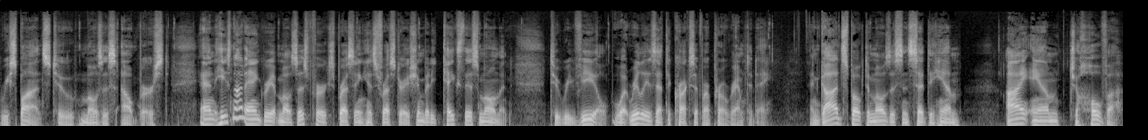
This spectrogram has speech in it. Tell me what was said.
response to Moses' outburst. And he's not angry at Moses for expressing his frustration, but he takes this moment to reveal what really is at the crux of our program today. And God spoke to Moses and said to him, I am Jehovah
